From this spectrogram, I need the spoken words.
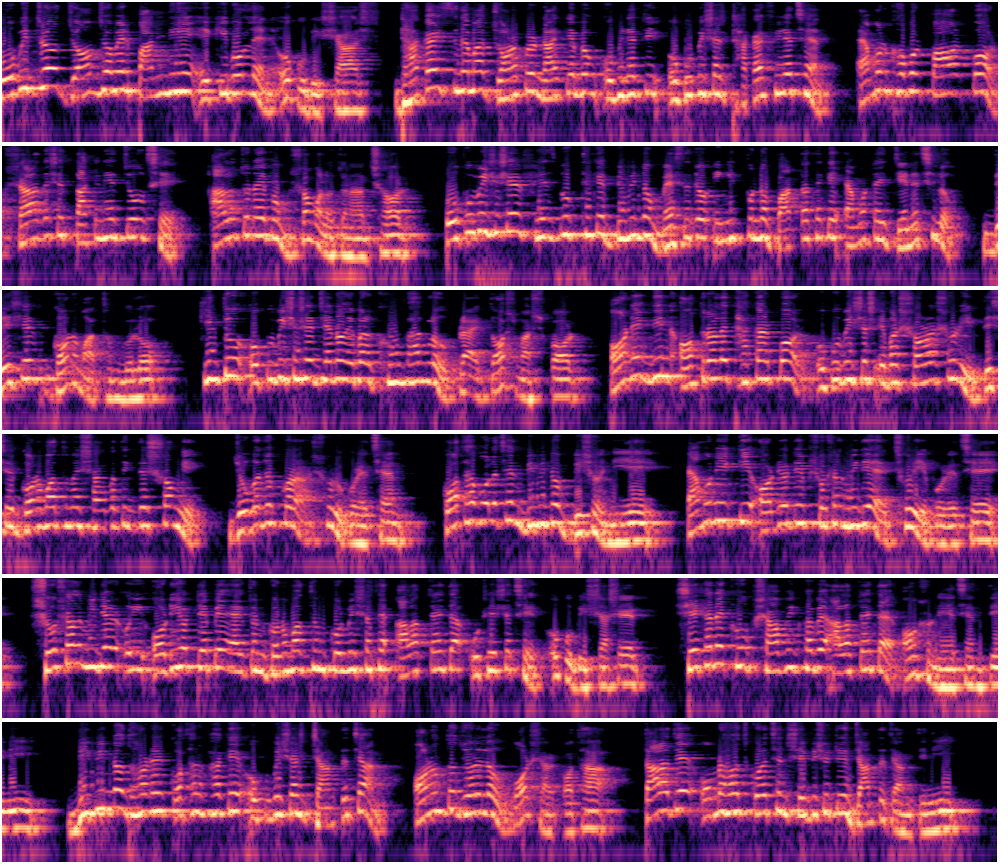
পবিত্র জমজমের পানি নিয়ে একই বললেন? অপু বিশ্বাস। ঢাকায় সিনেমার জনপ্রিয় নায়িকা এবং অভিনেত্রী অপু বিশ্বাস ঢাকায় ফিরেছেন? এমন খবর পাওয়ার পর সারা দেশে তাকে নিয়ে চলছে আলোচনা এবং সমালোচনার ঝড়। অপু বিশ্বাসের ফেসবুক থেকে বিভিন্ন মেসেজ ও ইঙ্গিতপূর্ণ বার্তা থেকে এমনটাই জেনেছিল দেশের গণমাধ্যমগুলো। কিন্তু অপু বিশ্বাসের যেন এবার ঘুম ভাঙলো প্রায় দশ মাস পর। অনেক দিন অন্তরালে থাকার পর অপু বিশ্বাস এবার সরাসরি দেশের গণমাধ্যমের সাংবাদিকদের সঙ্গে যোগাযোগ করা শুরু করেছেন। কথা বলেছেন বিভিন্ন বিষয় নিয়ে। এমনই একটি অডিও টেপ সোশ্যাল মিডিয়ায় ছড়িয়ে পড়েছে। সোশ্যাল মিডিয়ার ওই অডিও টেপে একজন গণমাধ্যম কর্মীর সাথে আলাপচারিতা উঠে এসেছে অপু বিশ্বাসের। সেখানে খুব স্বাভাবিকভাবে আলাপচারিতায় অংশ নিয়েছেন তিনি। বিভিন্ন ধরনের কথার ভাগে অপু বিশ্বাস জানতে চান অনন্ত জোরেলো বর্ষার কথা। তারা যে ওমরা হজ করেছেন সে বিষয়টি জানতে চান তিনি।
